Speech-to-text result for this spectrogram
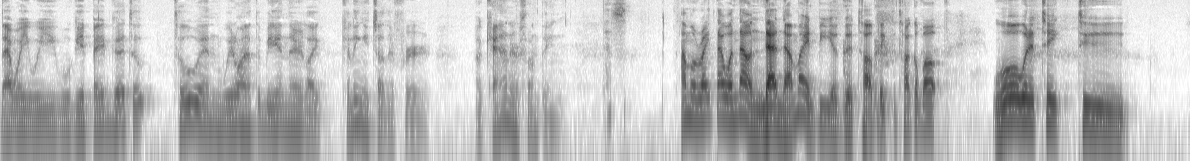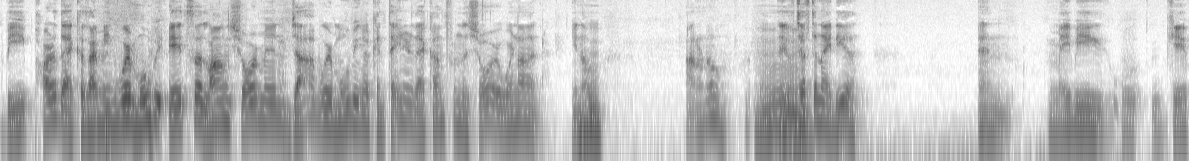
that way we will get paid good too, too, and we don't have to be in there, like, killing each other for a can or something. That's I'm gonna write that one down. That that might be a good topic to talk about. What would it take to Be part of that. Because, I mean, we're moving, it's a longshoreman job. We're moving a container that comes from the shore. We're not, you know, Mhm. I don't know. Mm. It's just an idea. And maybe give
